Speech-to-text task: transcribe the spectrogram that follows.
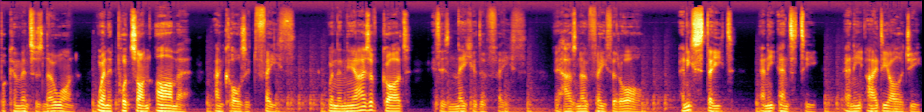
but convinces no one, when it puts on armour and calls it faith, when in the eyes of God it is naked of faith. It has no faith at all. Any state, any entity, any ideology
